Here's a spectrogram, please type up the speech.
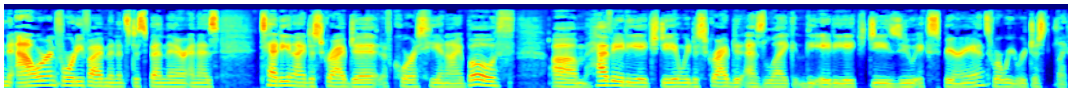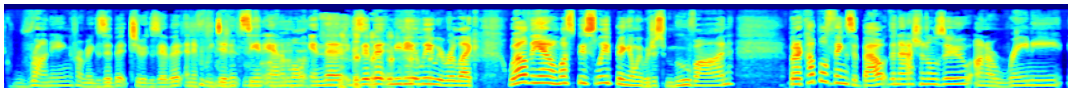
an hour and 45 minutes to spend there. And as Teddy and I described it, of course, he and I both um, have ADHD, and we described it as like the ADHD zoo experience, where we were just like running from exhibit to exhibit. And if we didn't see an animal in the exhibit immediately, we were like, well, the animal must be sleeping, and we would just move on. But a couple things about the National Zoo on a rainy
